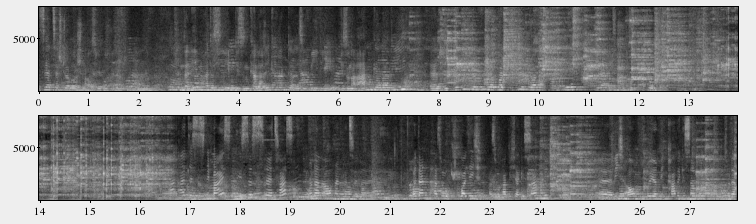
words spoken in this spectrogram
sehr zerstörerischen Auswirkungen. Und daneben hat es eben diesen Galeriecharakter, also wie, die, wie so eine Ahnengalerie. Äh, die Filme für porträtiert worden als Porträt jeder einzelnen Atombombe. Das ist die meisten ist es äh, Tassen und dann auch ein Kanzlei. Und dann also wollte ich, also habe ich ja gesammelt, ich auch früher mit Pappe gesammelt habe, so dass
